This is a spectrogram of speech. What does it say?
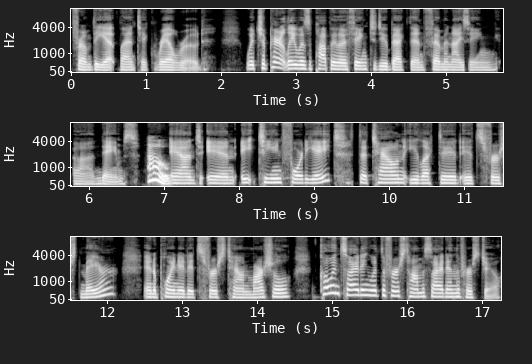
from the Atlantic Railroad, which apparently was a popular thing to do back then, feminizing uh, names. Oh. And in 1848, the town elected its first mayor and appointed its first town marshal, coinciding with the first homicide and the first jail.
